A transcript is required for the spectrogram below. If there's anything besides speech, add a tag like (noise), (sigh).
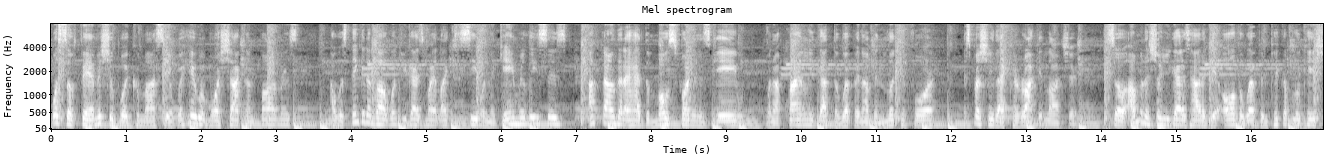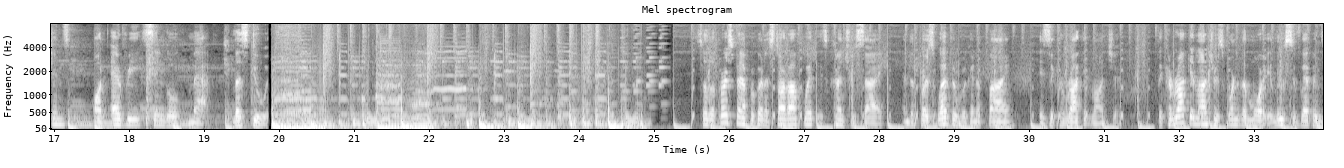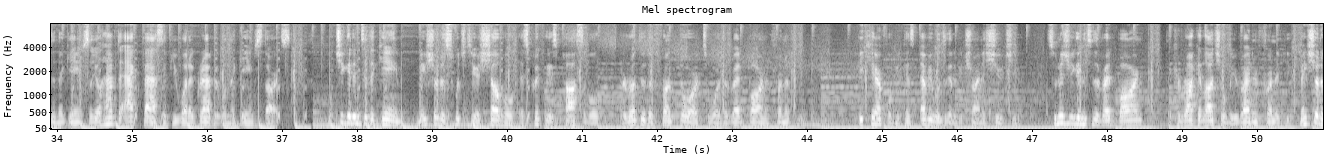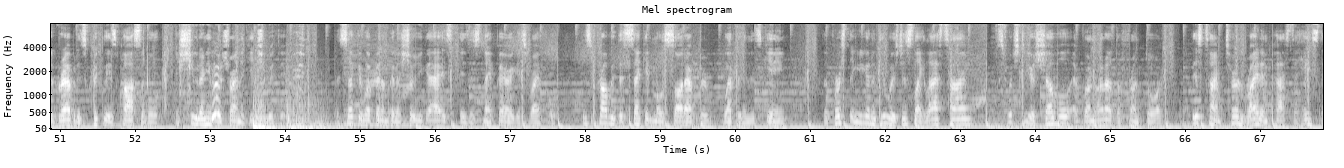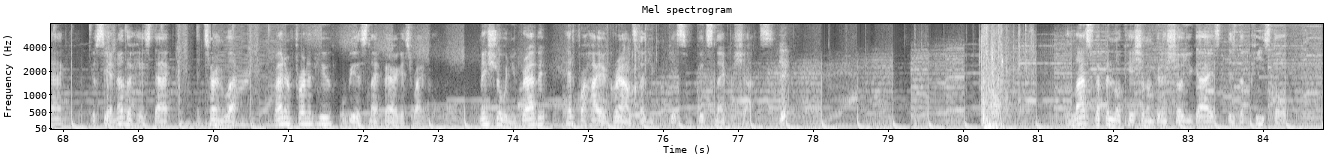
What's up fam, it's your boy Kumasi and we're here with more Shotgun Farmers. I was thinking about what you guys might like to see when the game releases. I found that I had the most fun in this game when I finally got the weapon I've been looking for, especially that rocket launcher. So I'm going to show you guys how to get all the weapon pickup locations on every single map. Let's do it. So the first map we're going to start off with is Countryside, and the first weapon we're going to find is the Rocket Launcher. The Rocket Launcher is one of the more elusive weapons in the game, so you'll have to act fast if you want to grab it when the game starts. Once you get into the game, make sure to switch to your shovel as quickly as possible and run through the front door toward the red barn in front of you. Be careful because everyone's going to be trying to shoot you. As soon as you get into the red barn, the rocket launcher will be right in front of you. Make sure to grab it as quickly as possible and shoot anyone trying to get you with it. The second weapon I'm going to show you guys is the Sniperagus rifle. This is probably the second most sought after weapon in this game. The first thing you're going to do is just like last time, switch to your shovel and run right out the front door. This time turn right and past the haystack, you'll see another haystack, and turn left. Right in front of you will be the Sniperagus rifle. Make sure when you grab it, head for higher ground so that you can get some good sniper shots. The last weapon location I'm going to show you guys is the pistol.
